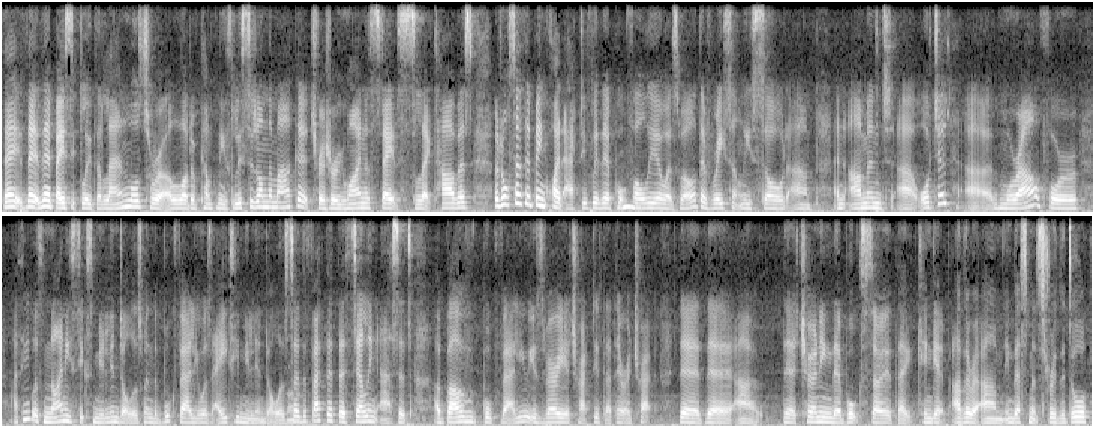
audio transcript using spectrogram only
They, they they're basically the landlords for a lot of companies listed on the market: Treasury Wine Estates, Select Harvest, but also they've been quite active with their mm. portfolio mm. as well. They've recently sold um, an almond uh, orchard, uh, Morale, for I think it was $96 million when the book value was $80 million. So the fact that they're selling assets above book value is very attractive that they're attract they're, they're, uh, they're churning their books so they can get other um, investments through the door.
